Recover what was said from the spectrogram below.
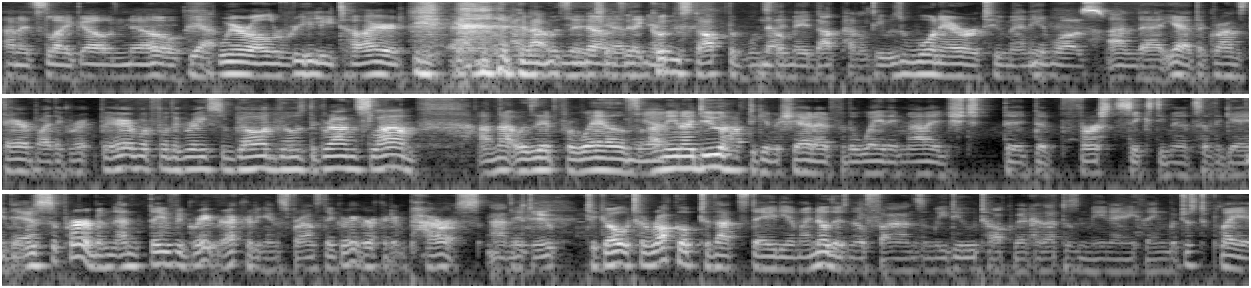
And it's like, oh no, Yeah. we're all really tired. and that was it. That yeah. was they yeah. couldn't stop them once No. they made that penalty. It was one error too many. It was. And uh, yeah, the grand there by the great there, but for the grace of God goes the Grand Slam, and that was it for Wales. Yeah. I mean, I do have to give a shout out for the way they managed the, the first sixty minutes of the game. It was superb, and, and they have a great record against France. They have a great record in Paris, and They do. to go to rock up to that stadium. I know there's no fans, and we do talk about how that doesn't mean anything, but just to play a,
